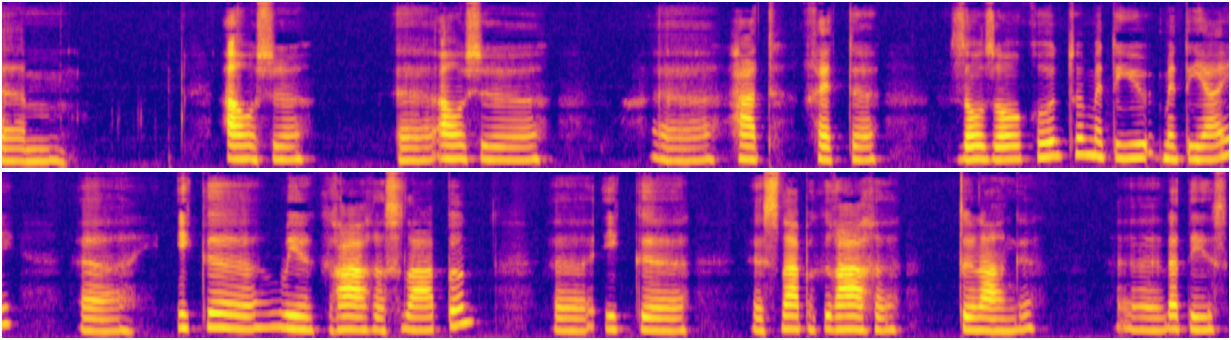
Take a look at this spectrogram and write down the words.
um, als, als had het uh, zo zo goed met, u, met jij. Uh, ik wil graag slapen. ik slaap graag te lang. dat is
